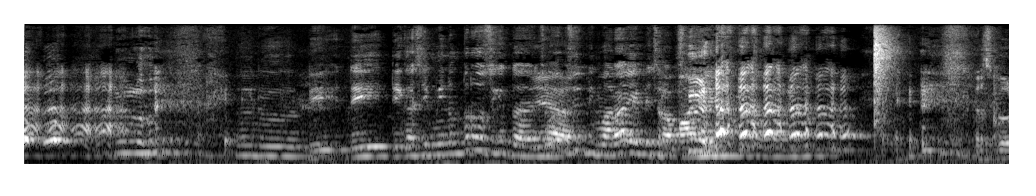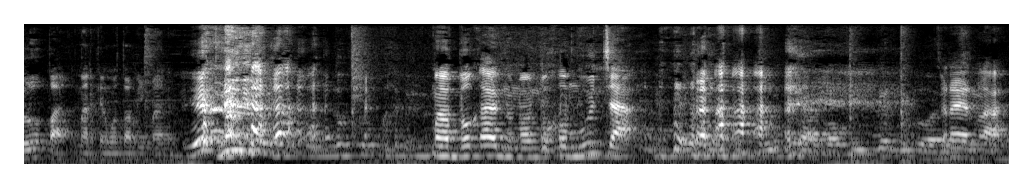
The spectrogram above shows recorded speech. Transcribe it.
Dulu. Aduh, di, di, dikasih minum terus kita. Cuma Iya. sih dimarahin, diceramahin. Terus gue lupa market motor di mana. Mabokan, mabok kombucha. Kan di luar. Keren lah.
